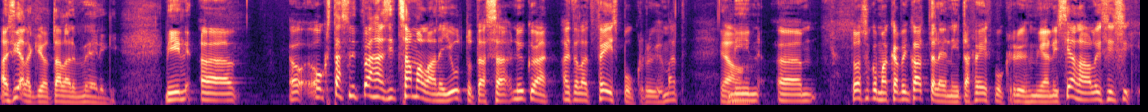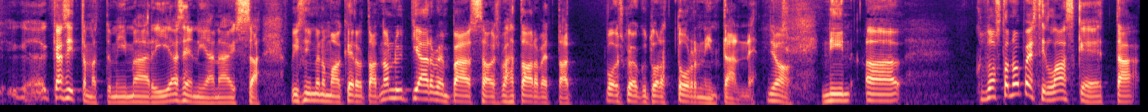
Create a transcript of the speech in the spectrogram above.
Ai sielläkin on tällainen meininki. Niin äh, onko tässä nyt vähän sit samanlainen juttu tässä nykyään, ajatellaan, että Facebook-ryhmät, Joo. niin ähm, tuossa kun mä kävin katselemaan niitä Facebook-ryhmiä, niin siellä oli siis äh, käsittämättömiä määriä jäseniä näissä, missä nimenomaan kerrotaan, että no nyt järven päässä olisi vähän tarvetta, että voisiko joku tuoda tornin tänne. Joo. Niin äh, kun tuosta nopeasti laskee, että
